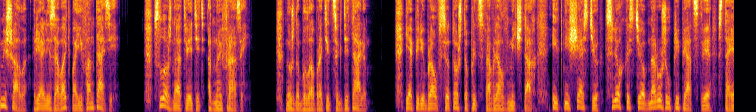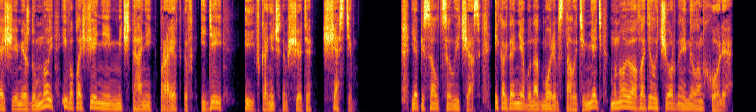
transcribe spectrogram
мешало реализовать мои фантазии? Сложно ответить одной фразой. Нужно было обратиться к деталям. Я перебрал все то, что представлял в мечтах, и, к несчастью, с легкостью обнаружил препятствие, стоящее между мной и воплощением мечтаний, проектов, идей и, в конечном счете, счастьем. Я писал целый час, и когда небо над морем стало темнеть, мною овладела черная меланхолия.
